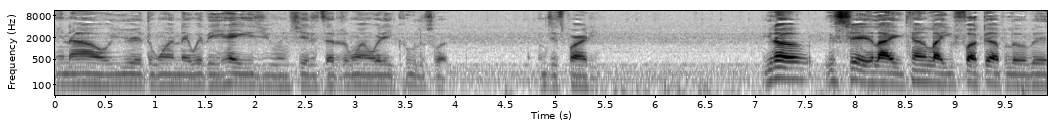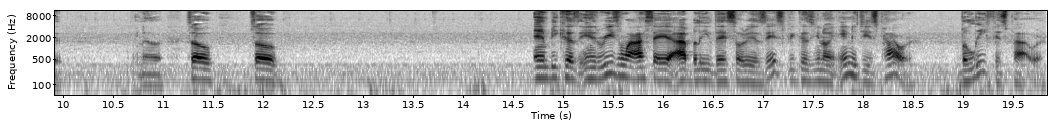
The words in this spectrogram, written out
and now you're the one that where they haze you and shit instead of the one where they cool as fuck and just party. You know, this shit like kind of like you fucked up a little bit. You know, so so. And because and the reason why I say I believe they so exist because you know energy is power, belief is power.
